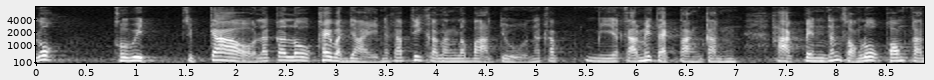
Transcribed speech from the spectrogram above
โรคโควิด 19 แล้วก็โรคไข้หวัดใหญ่นะครับที่กำลังระบาดอยู่นะครับ มีอาการไม่แตกต่างกัน หากเป็นทั้งสองโรคพร้อมกัน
